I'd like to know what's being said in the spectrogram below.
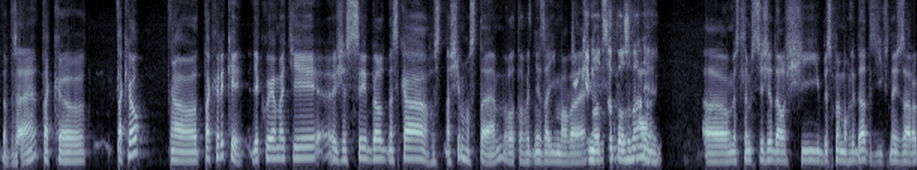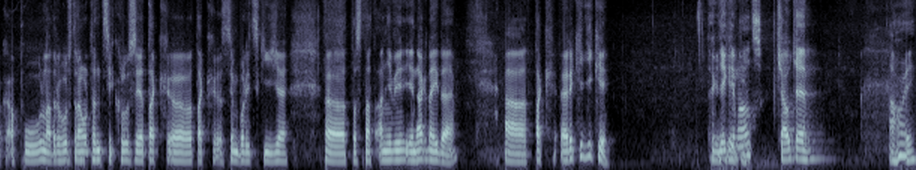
Dobře, tak, eh, tak jo. Uh, tak Ricky, děkujeme ti, že jsi byl dneska host, naším hostem, bylo to hodně zajímavé. Díky moc za pozvání. Uh, myslím si, že další bychom mohli dát dřív než za rok a půl. Na druhou stranu ten cyklus je tak, uh, tak symbolický, že uh, to snad ani jinak nejde. Uh, tak Ricky, díky. Tak díky, díky moc. Čau tě. Ahoj.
